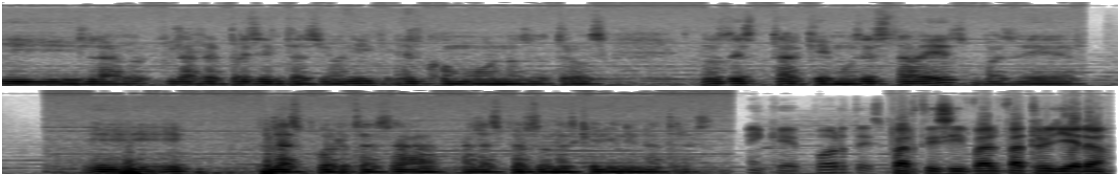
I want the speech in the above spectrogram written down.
y la, representación y el cómo nosotros nos destaquemos esta vez va a ser eh, las puertas a, las personas que vienen atrás. ¿En qué deportes participa el patrullero?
